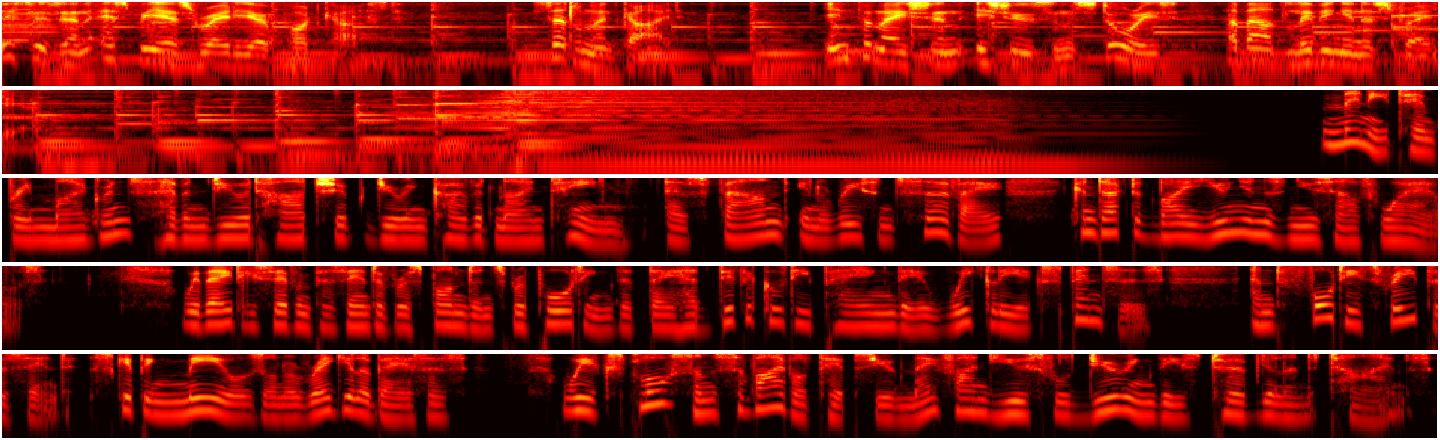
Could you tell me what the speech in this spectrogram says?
This is an SBS radio podcast. Settlement Guide. Information, issues, and stories about living in Australia. Many temporary migrants have endured hardship during COVID 19, as found in a recent survey conducted by Unions New South Wales with 87% of respondents reporting that they had difficulty paying their weekly expenses and 43% skipping meals on a regular basis, we explore some survival tips you may find useful during these turbulent times.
